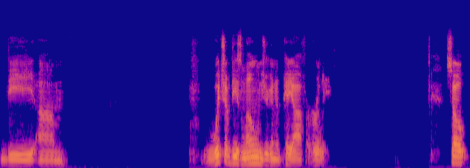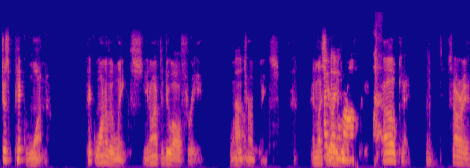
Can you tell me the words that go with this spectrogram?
the um which of these loans you're going to pay off early. So just pick one. Pick one of the lengths. You don't have to do all three. One oh. of the oh. term lengths. Unless you I already did all. Okay. Sorry.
